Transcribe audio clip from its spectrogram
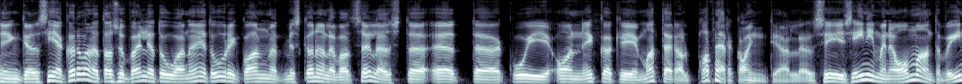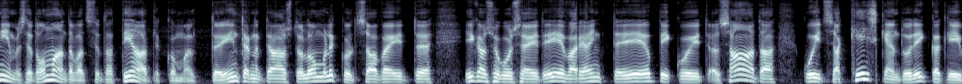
ning äh, siia kõrvale tasub välja tuua need uuringuandmed, mis kõnelevad sellest, et äh, kui on ikkagi materjal paberkandjal, siis inimene omandab või inimesed omandavad seda teadlikumalt. internetiajastul loomulikult sa võid äh, igasuguseid e-variante e, e-õpikuid saada, kuid sa keskendud ikkagi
